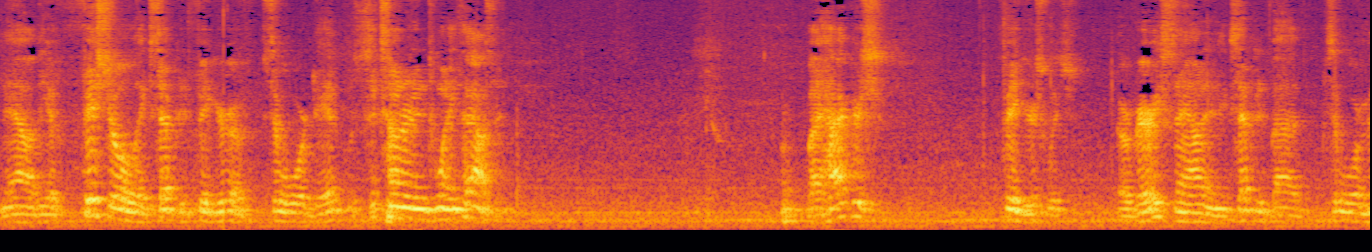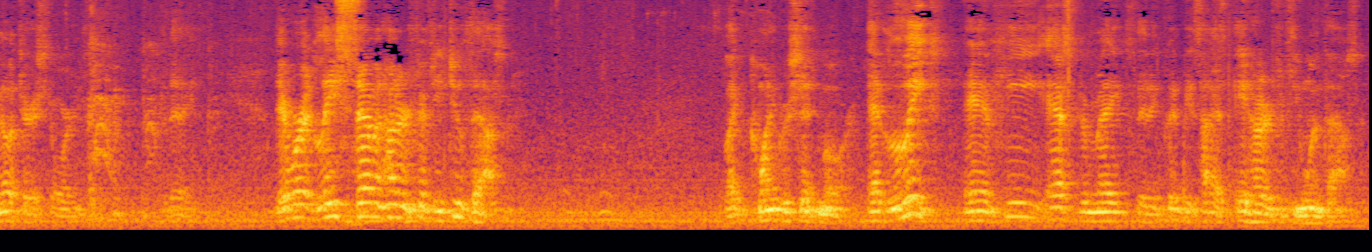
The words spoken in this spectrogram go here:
Now, the official accepted figure of Civil War dead was 620,000. By Hacker's figures, which are very sound and accepted by Civil War military historians today, there were at least 752,000. Like 20% more. At least. And he estimates that it could be as high as 851,000.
